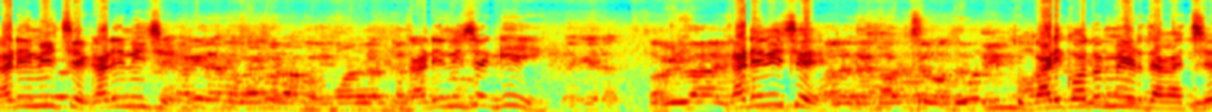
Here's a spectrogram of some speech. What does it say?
গাড়ি নিচে গাড়ি নিচে। গাড়ি নিচে কি? গাড়ি নিচে? তো গাড়ি কত মিনিট দেখাচ্ছে?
